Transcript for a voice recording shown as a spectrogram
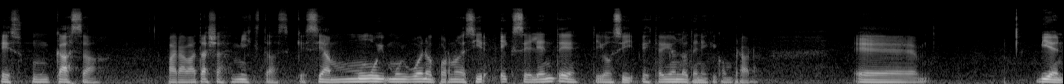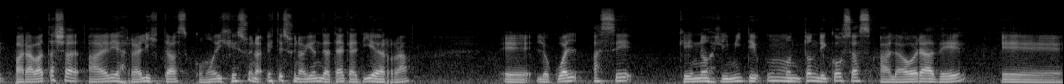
es un caza para batallas mixtas que sea muy, muy bueno, por no decir excelente, te digo, sí, este avión lo tenés que comprar. Eh, bien, para batallas aéreas realistas, como dije, es una, este es un avión de ataque a tierra eh, lo cual hace que nos limite un montón de cosas a la hora de eh,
